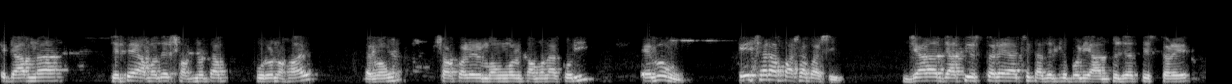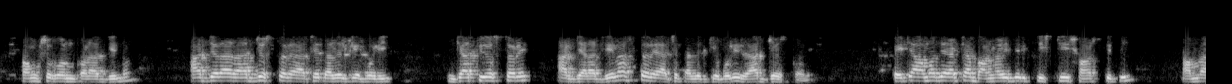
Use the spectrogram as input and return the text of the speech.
এটা আমরা যেতে আমাদের স্বপ্নটা পূরণ হয় এবং সকলের মঙ্গল কামনা করি। এবং এছাড়া পাশাপাশি যারা জাতীয় স্তরে আছে তাদেরকে বলি আন্তর্জাতিক স্তরে অংশগ্রহণ করার জন্য। আর যারা রাজ্য স্তরে আছে তাদেরকে বলি জাতীয় স্তরে, আর যারা জেলা স্তরে আছে তাদেরকে বলি রাজ্য স্তরে। এটা আমাদের একটা বাঙালিদের কৃষ্টি সংস্কৃতি। আমরা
